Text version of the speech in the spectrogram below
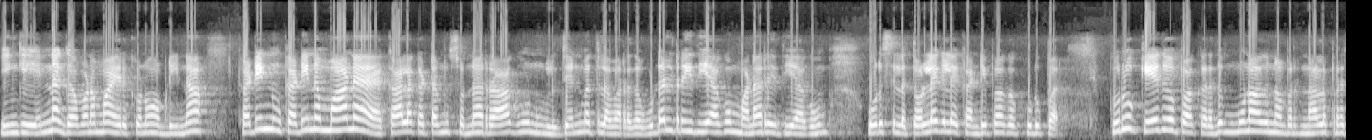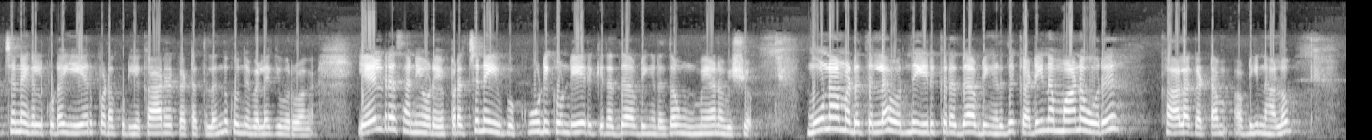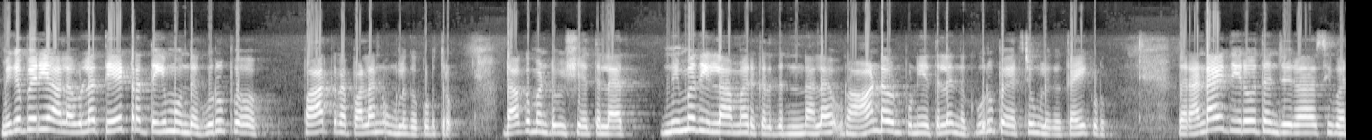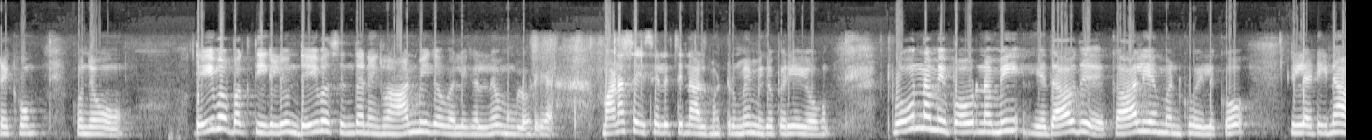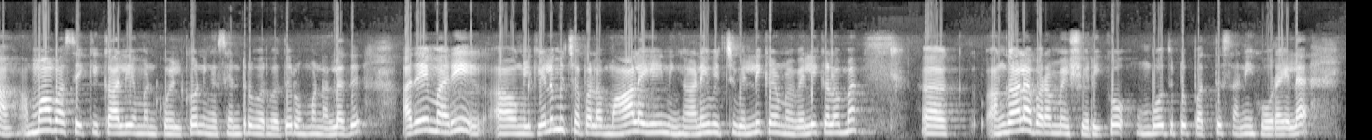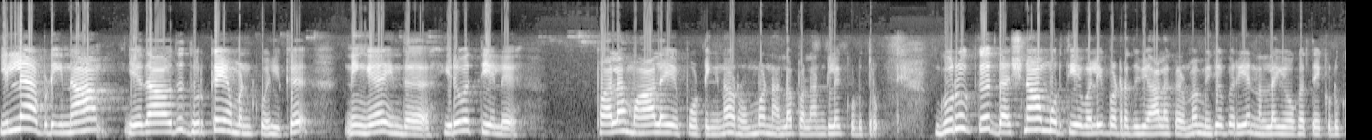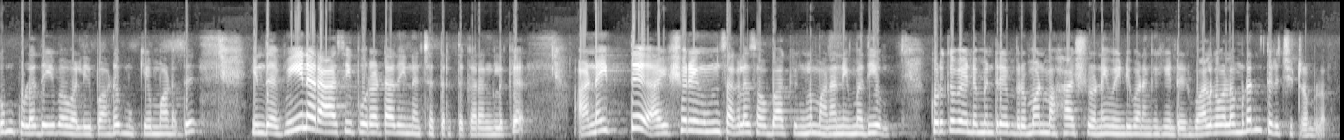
இங்கே என்ன கவனமாக இருக்கணும் அப்படின்னா கடின கடினமான காலகட்டம்னு சொன்னால் ராகுன்னு உங்களுக்கு ஜென்மத்தில் வர்றத உடல் ரீதியாகவும் மன ரீதியாகவும் ஒரு சில தொல்லைகளை கண்டிப்பாக கொடுப்பார். குரு கேதுவை பார்க்கறது மூணாவது நபர்னால பிரச்சனைகள் கூட ஏற்படக்கூடிய காலகட்டத்திலேருந்து கொஞ்சம் விலகி வருவாங்க. ஏழரை சனியோடைய பிரச்சனை இப்போ கூடிக்கொண்டே இருக்கிறது அப்படிங்கிறது தான் உண்மையான விஷயம். மூணாம் இடத்துல வந்து இருக்கிறது அப்படிங்கிறது கடினமான ஒரு காலகட்டம் அப்படின்னாலும் மிகப்பெரிய அளவில் தேற்றத்தையும் இந்த குரூப்பு பார்க்குற பலன் உங்களுக்கு கொடுத்துரும். டாக்குமெண்ட் விஷயத்தில் நிம்மதி இல்லாமல் இருக்கிறதுனால ஒரு ஆண்டவன் புண்ணியத்தில் இந்த குரு பயிற்சி உங்களுக்கு கை கொடுக்கும். இந்த ரெண்டாயிரத்தி இருபத்தஞ்சி ராசி வரைக்கும் கொஞ்சம் தெய்வ பக்திகளையும் தெய்வ சிந்தனைகளும் ஆன்மீக வழிகளிலும் உங்களுடைய மனசை செலுத்தினால் மட்டுமே மிகப்பெரிய யோகம். பௌர்ணமி பௌர்ணமி ஏதாவது காளியம்மன் கோயிலுக்கோ இல்லாட்டினா அமாவாசைக்கு காளியம்மன் கோயிலுக்கோ நீங்கள் சென்று வருவது ரொம்ப நல்லது. அதே மாதிரி அவங்களுக்கு எலுமிச்சப்பழ மாலையை நீங்கள் அணிவிச்சு வெள்ளிக்கிழமை வெள்ளிக்கிழமை அங்காள பரமேஸ்வரிக்கோ ஒம்பது டு பத்து சனி ஹோரையில் இல்லை அப்படின்னா ஏதாவது துர்க்கை அம்மன் கோயிலுக்கு நீங்கள் இந்த இருபத்தி ஏழு பல மாலையை போட்டிங்கன்னா ரொம்ப நல்ல பலன்களை கொடுத்துரும். குருக்கு தட்சிணாமூர்த்தியை வழிபடுறது வியாழக்கிழமை மிகப்பெரிய நல்ல யோகத்தை கொடுக்கும். குலதெய்வ வழிபாடு முக்கியமானது. இந்த மீன ராசி புரட்டாதி நட்சத்திரத்துக்காரங்களுக்கு அனைத்து ஐஸ்வர்யங்களும் சகல சௌபாக்கியங்களும் மன நிம்மதியும் கொடுக்க வேண்டும் என்று பிரம்மன் மகாஸ்வரனை வேண்டி வணங்குகின்றேன். வாழ்க வளமுடன் திருச்சிற்றம்பலம்.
